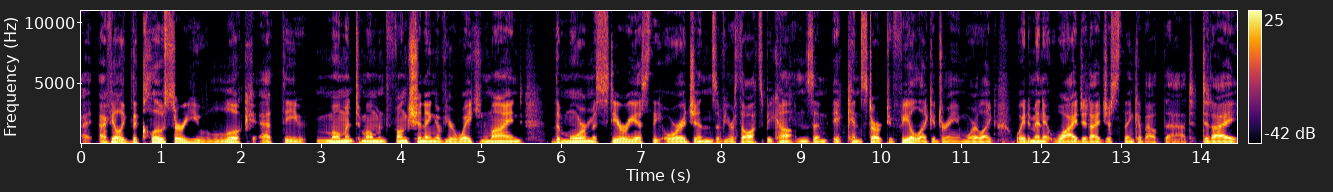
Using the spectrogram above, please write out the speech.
I, I feel like the closer you look at the moment to moment functioning of your waking mind, the more mysterious the origins of your thoughts becomes. And it can start to feel like a dream where like, wait a minute, why did I just think about that? Did I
